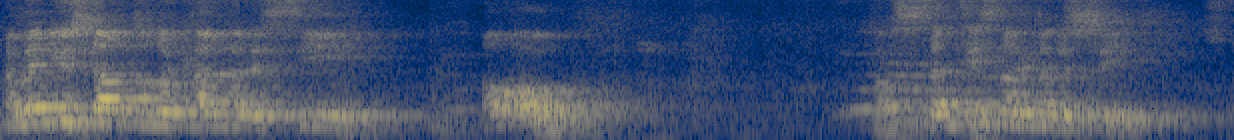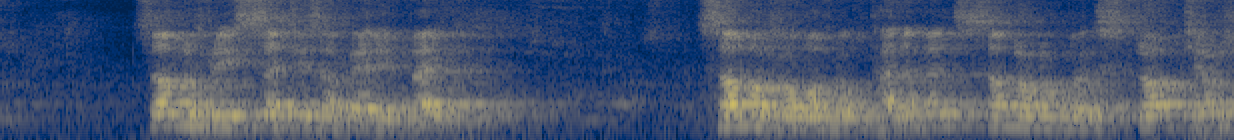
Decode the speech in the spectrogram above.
And when you start to look under the sea, oh, there's cities under the sea. Some of these cities are very big. Some of them have got pyramids, some of them have got structures,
